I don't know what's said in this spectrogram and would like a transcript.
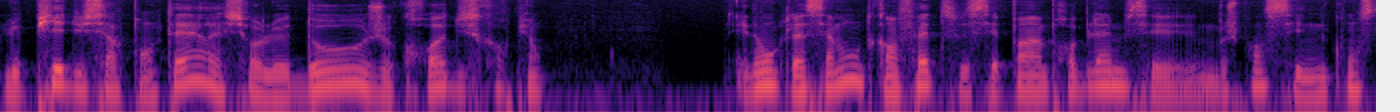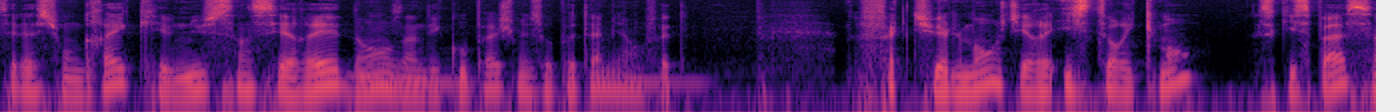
le pied du Serpentaire est sur le dos, je crois, du Scorpion. Et donc là, ça montre qu'en fait, c'est pas un problème. C'est, je pense, que c'est une constellation grecque qui est venue s'insérer dans un Mhm. découpage mésopotamien, en fait. Factuellement, je dirais historiquement, ce qui se passe,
